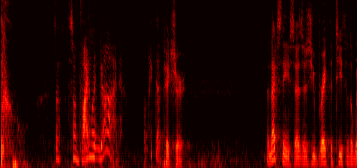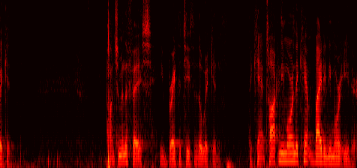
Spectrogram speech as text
It's a, it's a violent God. I like that picture. The next thing he says is, You break the teeth of the wicked. You punch them in the face, you break the teeth of the wicked. They can't talk anymore and they can't bite anymore either.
